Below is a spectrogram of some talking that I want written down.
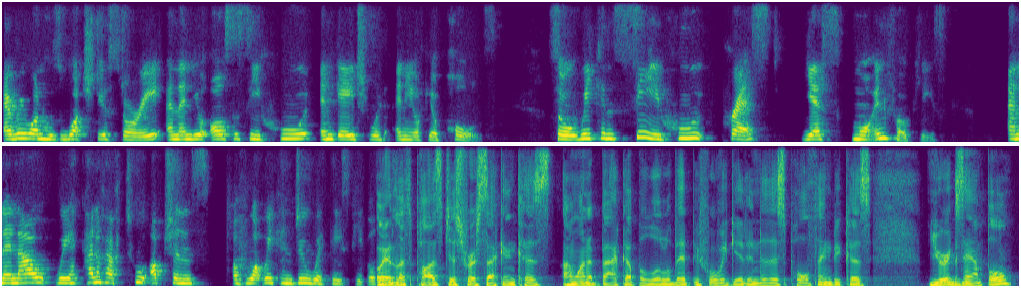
everyone who's watched your story, and then you also see who engaged with any of your polls. So we can see who pressed yes, more info, please. And then now we kind of have two options of what we can do with these people. Wait, let's pause just for a second because I want to back up a little bit before we get into this poll thing because your example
